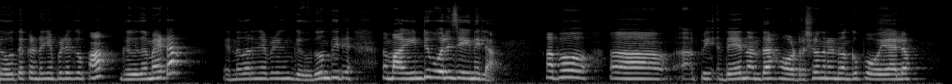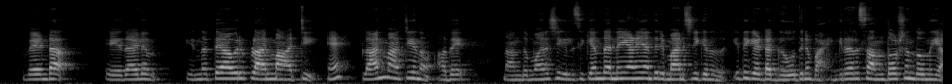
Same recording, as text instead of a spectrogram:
ഗൗതെ കണ്ടുകഴിഞ്ഞപ്പോഴേക്കും ആ ഗൗതമേട്ടാ എന്ന് പറഞ്ഞപ്പോഴേക്കും ഗൗതം തിരി മൈൻഡ് പോലും ചെയ്യുന്നില്ല. അപ്പോൾ ദേ നന്ദ ഓട്ടർഷ വന്നിട്ട് നമുക്ക് പോയാലോ? വേണ്ട ഏതായാലും ഇന്നത്തെ ആ ഒരു പ്ലാൻ മാറ്റി. ഏ പ്ലാൻ മാറ്റിയെന്നോ? അതെ നന്ദമോനെ ചികിത്സിക്കാൻ തന്നെയാണ് ഞാൻ തീരുമാനിച്ചിരിക്കുന്നത്. ഇത് കേട്ട ഗൗതിന് ഭയങ്കര സന്തോഷം തോന്നിയ.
